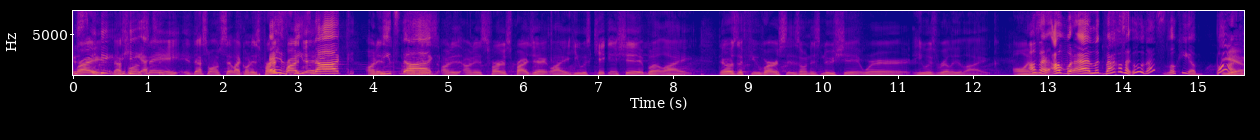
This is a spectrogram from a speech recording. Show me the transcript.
Right. That's what I'm actually- saying. He, that's what I'm saying. Like on his first his project, beats knock on his, beats on knock his on his on his first project, like he was kicking shit, but like there was a few verses on this new shit where he was really like on. i was it. like I, when i look back i was like ooh that's loki a bar yeah,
